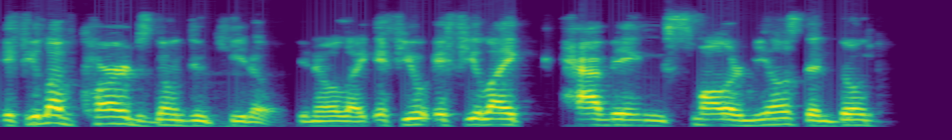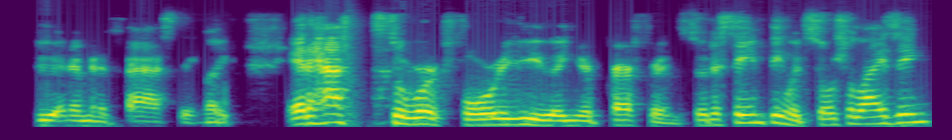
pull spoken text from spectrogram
if you love carbs, don't do keto. You know, like if you if you like having smaller meals, then don't do intermittent fasting. Like it has to work for you and your preference. So the same thing with socializing.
